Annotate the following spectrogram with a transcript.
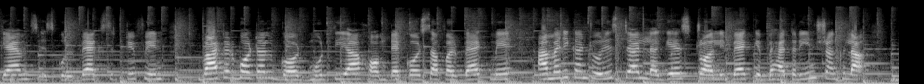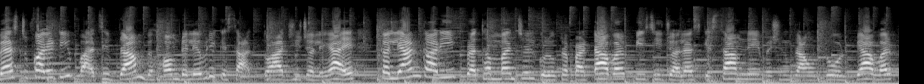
games school bags tiffin water bottle god मूर्तिया होम डेकोर सफ़र बैग में American Tourister luggage trolley bag के बेहतरीन श्रृंखला बेस्ट क्वालिटी वाजिब दाम होम डिलीवरी के साथ। तो आज ही चले आए कल्याणकारी प्रथम मंजिल गुरु कृपा टावर पीसी ज्वेलर्स के सामने mission ground road Beawar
